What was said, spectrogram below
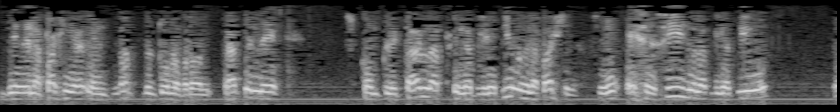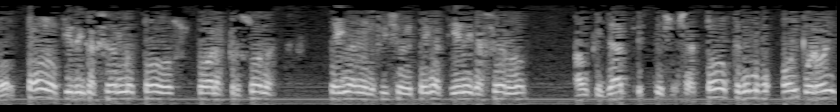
desde la página, el, no del turno, perdón, traten de completar la- el aplicativo desde la página. ¿sí? Es sencillo el aplicativo, todos tienen que hacerlo, todos, todas las personas, tenga el beneficio que tenga, tienen que hacerlo, aunque ya, este, o sea, todos tenemos hoy por hoy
